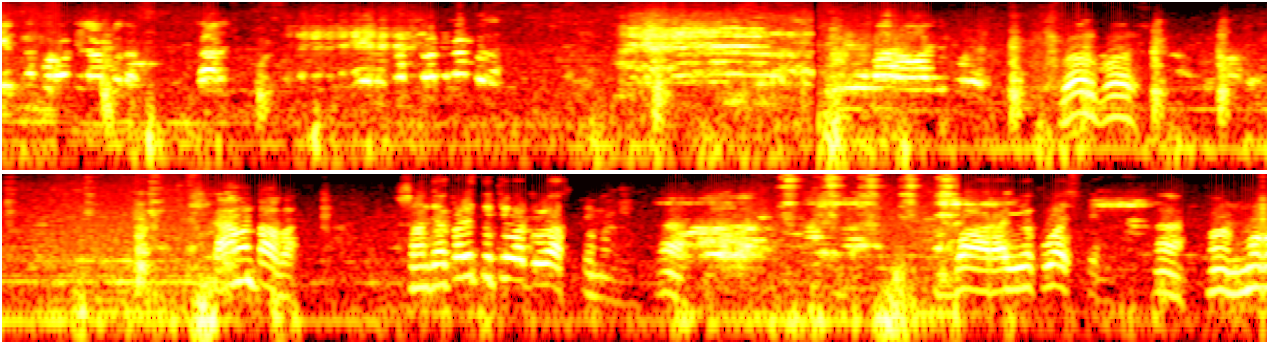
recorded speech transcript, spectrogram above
एक नंबर हॉटेल बारा वाजेपर्यंत बर बर. काय म्हणता बाबा? संध्याकाळी किती वाजूळ असते हा. बारा एक वाजते. हा. मग?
